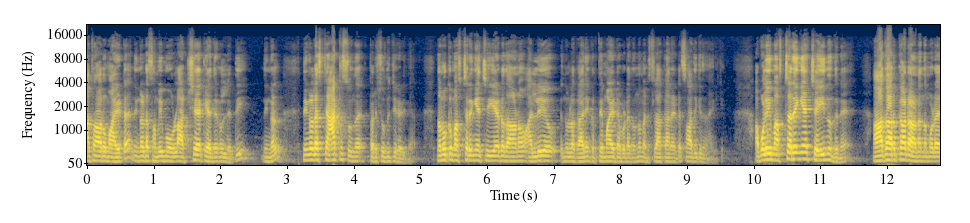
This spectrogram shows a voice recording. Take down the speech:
ആധാറുമായിട്ട് നിങ്ങളുടെ സമീപമുള്ള അക്ഷയ കേന്ദ്രങ്ങളിലെത്തി നിങ്ങൾ നിങ്ങളുടെ സ്റ്റാറ്റസ് ഒന്ന് പരിശോധിച്ച് കഴിഞ്ഞാൽ നമുക്ക് മസ്റ്ററിങ് ചെയ്യേണ്ടതാണോ അല്ലയോ എന്നുള്ള കാര്യം കൃത്യമായിട്ട് അവിടെ നിന്ന് മനസ്സിലാക്കാനായിട്ട് സാധിക്കുന്നതായിരിക്കും. അപ്പോൾ ഈ മസ്റ്ററിങ് ചെയ്യുന്നതിന് ആധാർ കാർഡാണ് നമ്മുടെ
